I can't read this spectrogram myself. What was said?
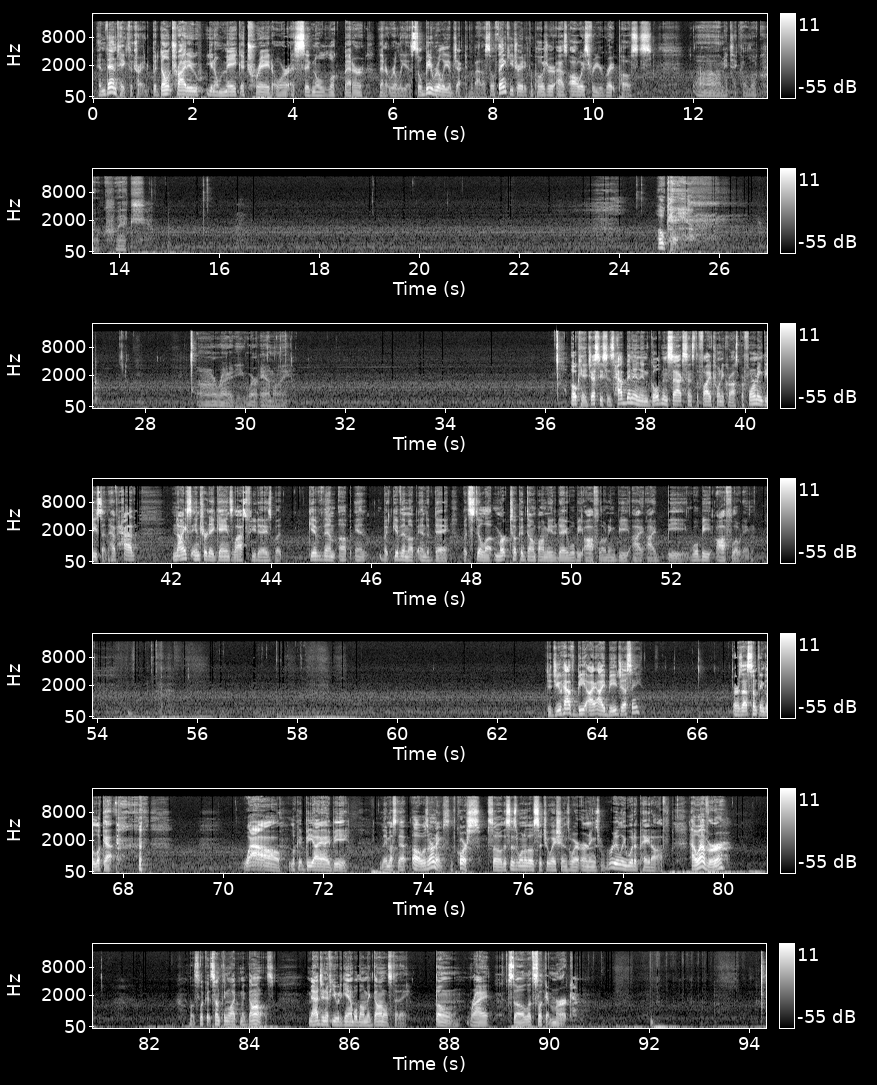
and then take the trade. But don't try to you know make a trade or a signal look better than it really is. So be really objective about it. So thank you trading composure as always for your great posts. Uh, let me take a look real quick Okay. Alrighty, where am I? Okay, Jesse says, have been in, in Goldman Sachs since the 520 cross, performing decent, have had nice intraday gains last few days, but give them up and but give them up end of day, but still up. Merck took a dump on me today. We'll be offloading BIIB. We'll be offloading. Did you have BIIB, Jesse? Or is that something to look at? wow, look at BIIB. They must have, oh, it was earnings, of course. So this is one of those situations where earnings really would have paid off. However, let's look at something like McDonald's. Imagine if you had gambled on McDonald's today. Boom, right? So let's look at Merck.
